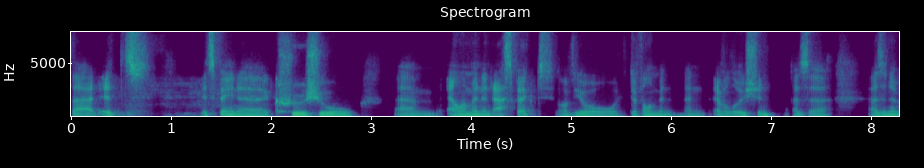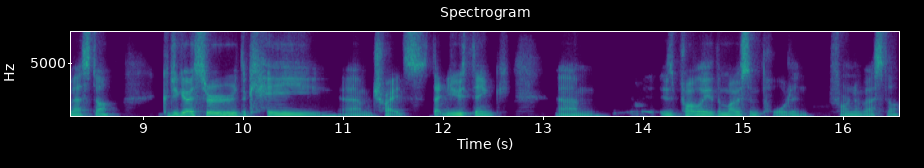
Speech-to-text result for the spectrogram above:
that it's it's been a crucial um, element and aspect of your development and evolution as a as an investor. Could you go through the key um, traits that you think um, is probably the most important for an investor?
